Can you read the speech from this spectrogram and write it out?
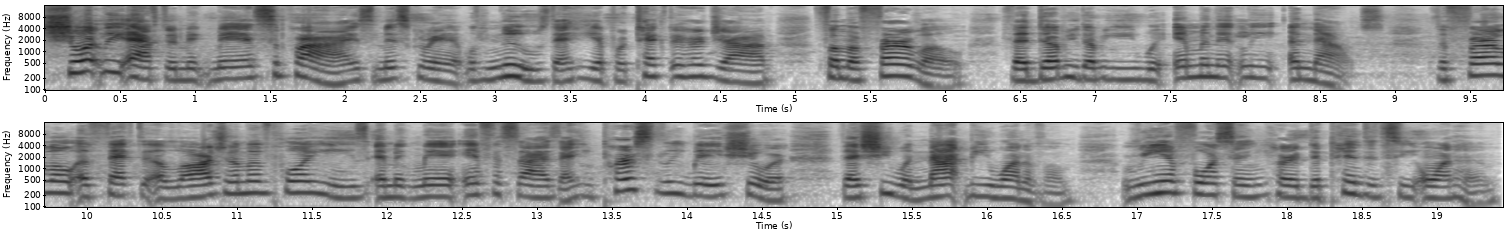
Shortly after, McMahon surprised Miss Grant with news that he had protected her job from a furlough that WWE would imminently announce. The furlough affected a large number of employees, and McMahon emphasized that he personally made sure that she would not be one of them, reinforcing her dependency on him,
